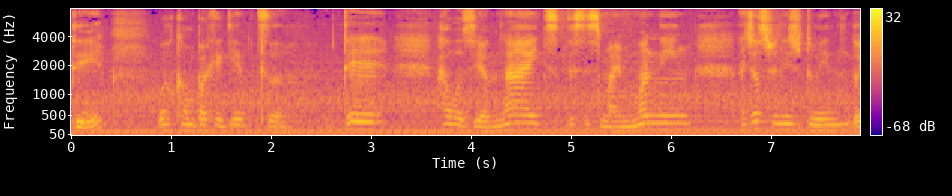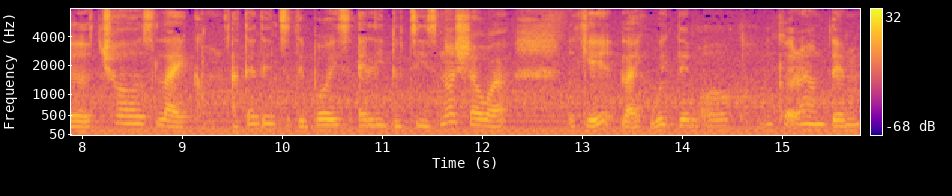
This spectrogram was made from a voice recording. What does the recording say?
day. Welcome back again to day. How was your night? This is my morning. I just finished doing the chores like attending to the boys early duties not shower okay like wake them up look around them.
